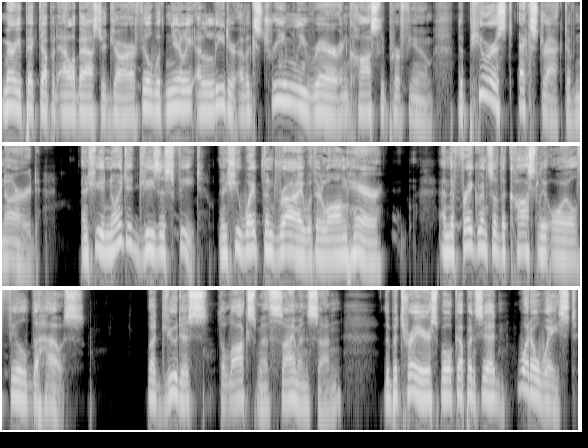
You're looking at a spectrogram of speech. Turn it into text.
Mary picked up an alabaster jar filled with nearly a liter of extremely rare and costly perfume, the purest extract of nard, and she anointed Jesus' feet. Then she wiped them dry with her long hair, and the fragrance of the costly oil filled the house. But Judas, the locksmith, Simon's son, the betrayer, spoke up and said, What a waste!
